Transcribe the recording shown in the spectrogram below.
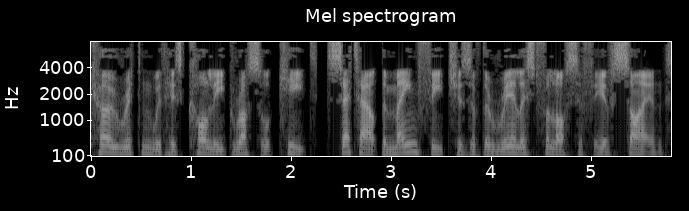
co-written with his colleague Russell Keat, set out the main features of the realist philosophy of science.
